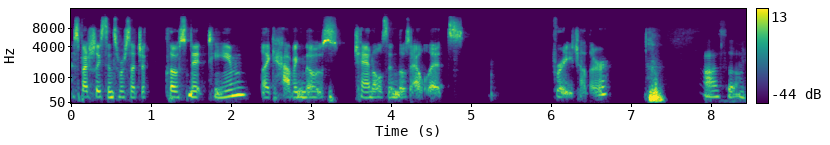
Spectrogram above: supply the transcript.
especially since we're such a close knit team, like having those channels and those outlets for each other. Awesome.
